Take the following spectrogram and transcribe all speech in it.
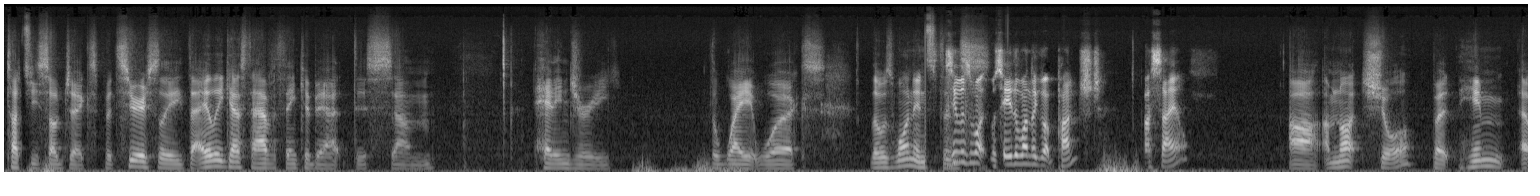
touchy subjects. But seriously, the A League has to have a think about this um, head injury, the way it works. There was one instance. He was was he the one that got punched by Sail? Uh, I'm not sure, but him uh,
